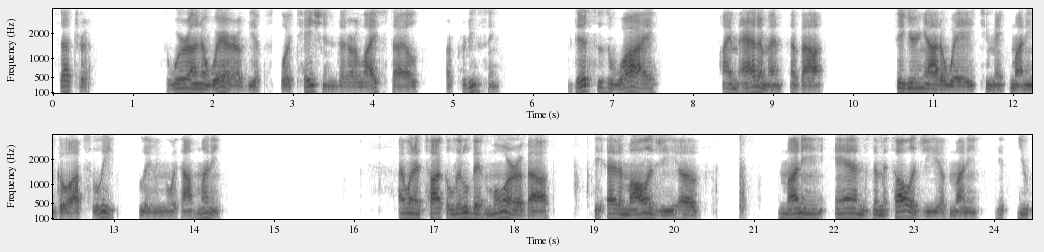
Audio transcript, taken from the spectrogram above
etc. So we're unaware of the exploitation that our lifestyles are producing. This is why I'm adamant about figuring out a way to make money go obsolete living without money. I want to talk a little bit more about the etymology of money and the mythology of money. It, you,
